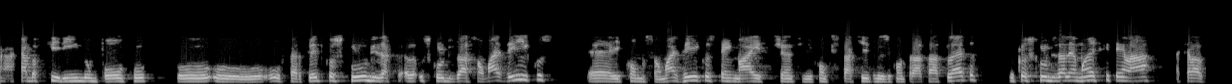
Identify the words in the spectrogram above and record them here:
acaba ferindo um pouco o, o, o, fair play, porque os clubes, os clubes lá são mais ricos, é, e como são mais ricos, têm mais chance de conquistar títulos e contratar atletas do que os clubes alemães que têm lá aquelas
